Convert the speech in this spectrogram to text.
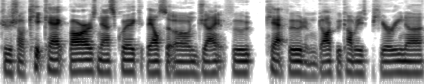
traditional Kit Kat bars, Nesquik. They also own giant food, cat food, and dog food companies, Purina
